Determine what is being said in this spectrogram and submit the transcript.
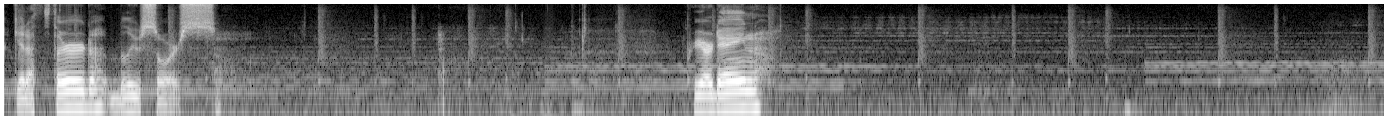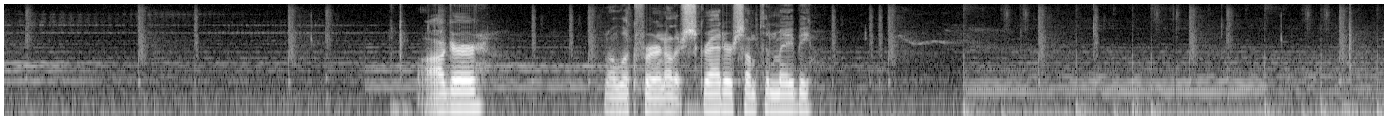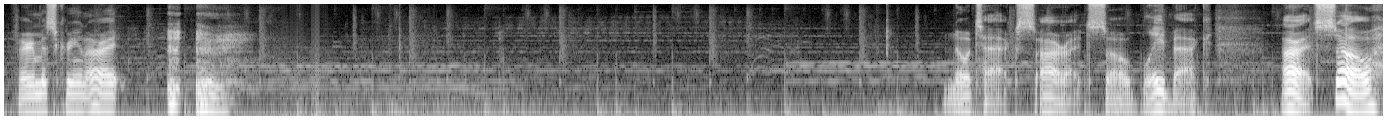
Get a third blue source. Preordain. Augur. I'll look for another Skred or something, maybe. Faerie Miscreant, alright. no attacks. Alright, so Blade back. Alright, so...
